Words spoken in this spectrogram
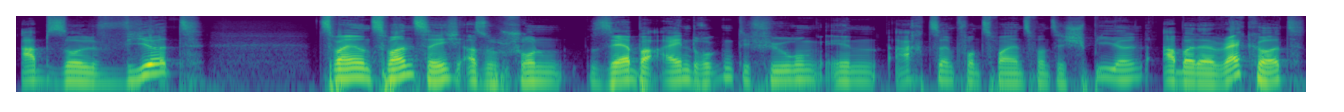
absolviert 22, also schon sehr beeindruckend, die Führung in 18 von 22 Spielen. Aber der Rekord,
